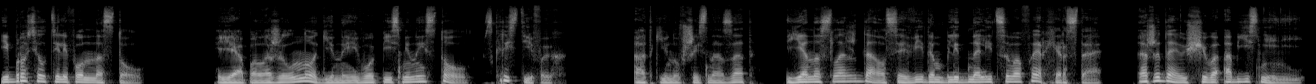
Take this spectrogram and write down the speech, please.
и бросил телефон на стол. Я положил ноги на его письменный стол, скрестив их. Откинувшись назад, я наслаждался видом бледнолицего Ферхерста, ожидающего объяснений.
